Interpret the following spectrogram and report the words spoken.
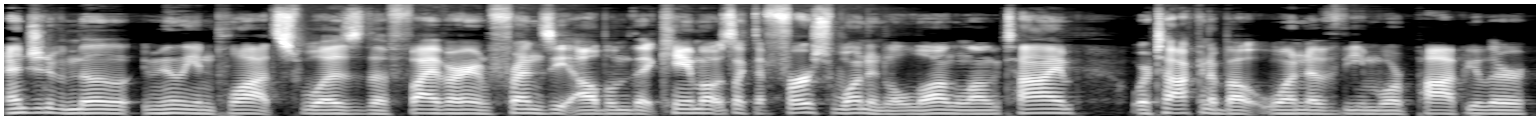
Engine of a Mil- Million Plots was the Five Iron Frenzy album that came out. It's like the first one in a long, long time. We're talking about one of the more popular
